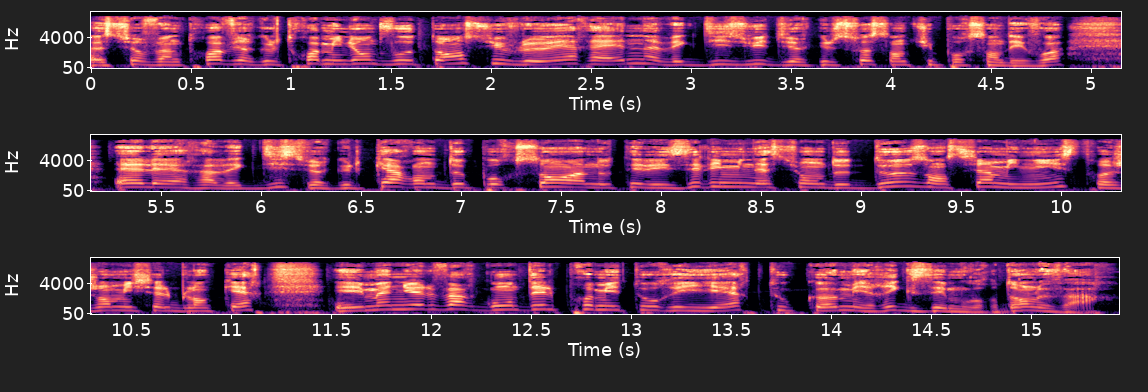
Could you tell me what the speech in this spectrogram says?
euh, sur 23,3 millions de votants. Suivent le RN avec 18,68% des voix. LR avec 10,42%. À noter les éliminations de deux anciens ministres, Jean-Michel Blanquer et Emmanuel Vargon dès le premier tour hier, tout comme Éric Zemmour dans le Var.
